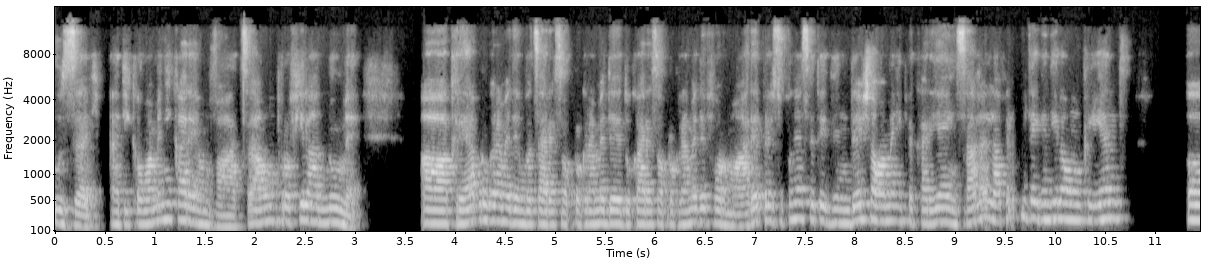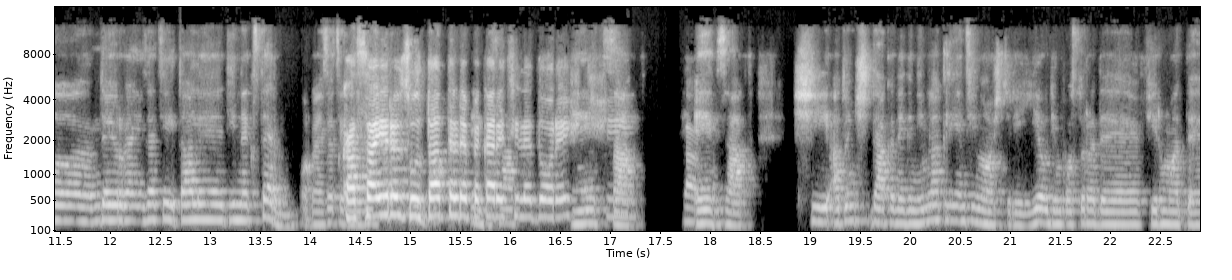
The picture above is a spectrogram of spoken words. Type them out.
useri, adică oamenii care învață au un profil anume a crea programe de învățare sau programe de educare sau programe de formare presupune să te gândești la oamenii pe care i ai în sală, la fel cum te gândi la un client uh, de organizației tale din extern. Organizația Ca să ai rezultatele pe exact. care ți le dorești. Exact. Și... Da. Exact. Și atunci, dacă ne gândim la clienții noștri, eu din postură de firmă de,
